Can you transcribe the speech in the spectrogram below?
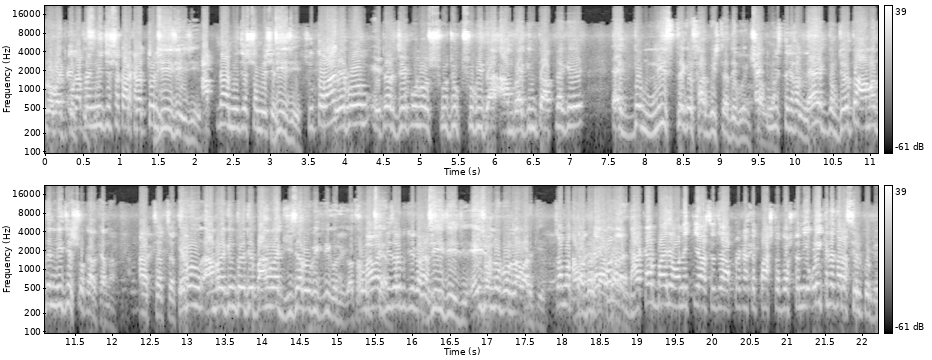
প্রোভাইড এটা আপনার নিজস্ব কারখানা তৈরি জি জি জি। আপনার নিজস্ব মেশিন। জি জি। সুতরাং এবং এটার যে কোনো সুযোগ সুবিধা আমরা কিন্তু আপনাকে একদম নিচ থেকে সার্ভিসটা দেবো একদম যেহেতু আমাদের নিজস্ব কারখানা। আচ্ছা আচ্ছা আচ্ছা। এবং আমরা কিন্তু ওই যে বাংলা গিজারও বিক্রি করি কথা বিক্রি? জি জি জি এই জন্য বললাম আর কি। ঢাকার বাইরে অনেকেই আছে যে আপনার কাছে পাঁচটা দশটা নিয়ে ওইখানে তারা সেল করবে।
